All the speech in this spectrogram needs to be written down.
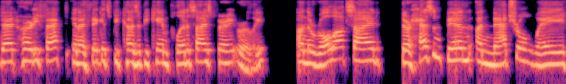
that herd effect. And I think it's because it became politicized very early. On the rollout side, there hasn't been a natural way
